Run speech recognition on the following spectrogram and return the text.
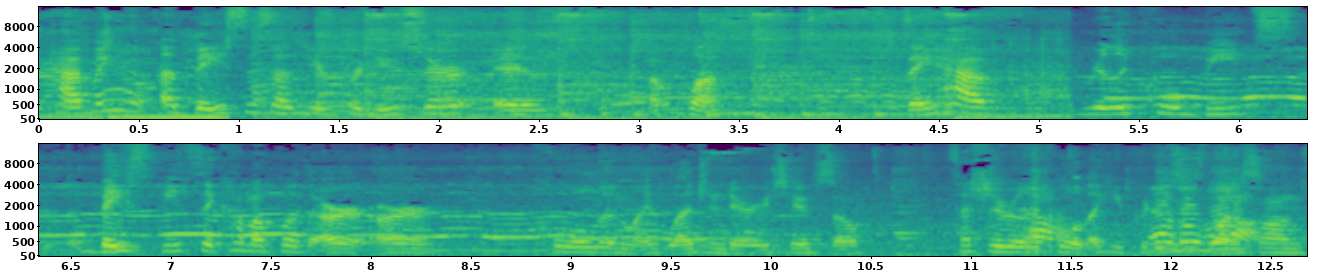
Having a bassist as your producer is a plus. They have really cool beats, bass beats they come up with are, are cool and like legendary too. So it's actually really cool that he produces a lot of songs.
